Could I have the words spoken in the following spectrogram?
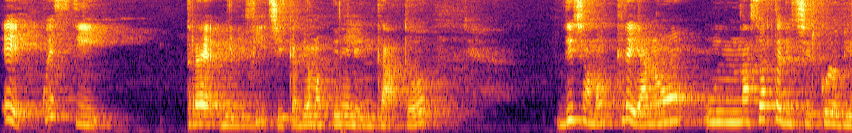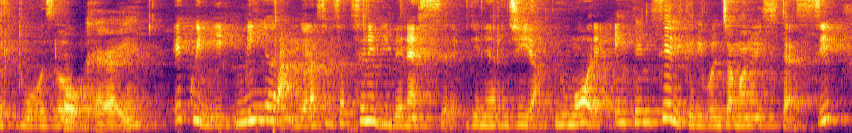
E questi tre benefici che abbiamo appena elencato, diciamo, creano una sorta di circolo virtuoso. Ok. E quindi migliorando la sensazione di benessere, di energia, l'umore e i pensieri che rivolgiamo a noi stessi,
